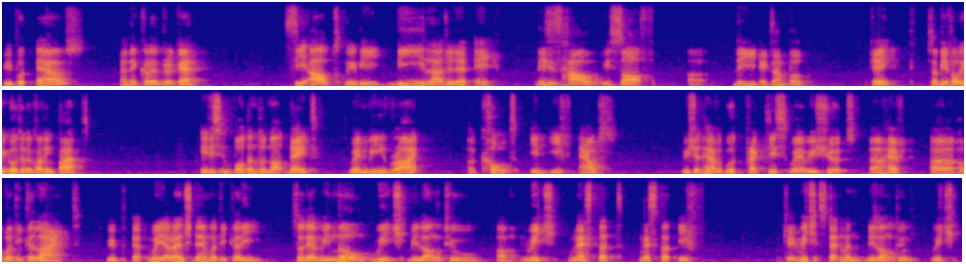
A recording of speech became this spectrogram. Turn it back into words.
we put else, and then curly bracket, cout will be B larger than A. This is how we solve uh, the example. Okay, so before we go to the coding part, it is important to note that when we write a code in if else, we should have a good practice where we should uh, have uh, a vertical line. We, uh, we arrange them vertically so that we know which belong to um, which nested nested if. Okay, which statement belong to which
